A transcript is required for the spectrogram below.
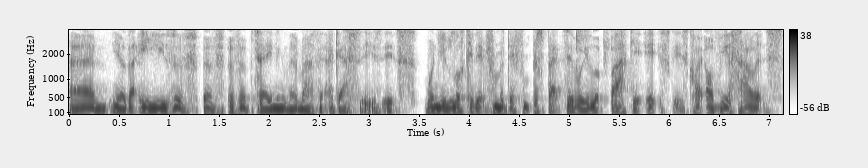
um, you know, that ease of, of, of obtaining them. I, th- I guess it's, it's, when you look at it from a different perspective or you look back, it, it's, it's quite obvious how it's,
